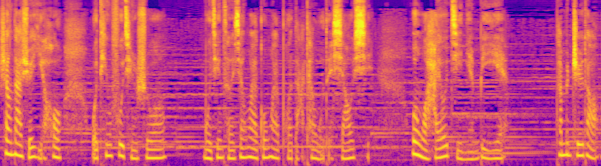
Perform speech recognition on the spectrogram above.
上大学以后，我听父亲说，母亲曾向外公外婆打探我的消息，问我还有几年毕业。他们知道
